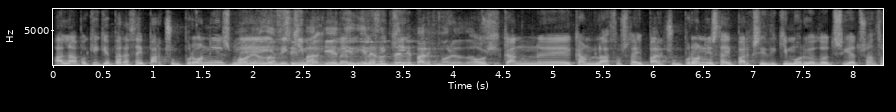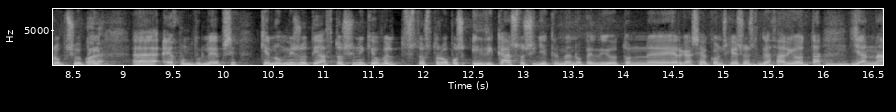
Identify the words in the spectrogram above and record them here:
αλλά από εκεί και πέρα θα υπάρξουν πρόνοιες με ειδική μοριοδότηση. Γιατί λένε ότι δεν υπάρχει μοριοδότηση. Όχι, κάνουν, ε, κάνουν λάθος. Θα υπάρξουν πρόνοιες, θα υπάρξει ειδική μοριοδότηση για τους ανθρώπους οι οποίοι ε, έχουν δουλέψει και νομίζω ότι αυτός είναι και ο βέλτιστος τρόπος, ειδικά στο συγκεκριμένο πεδίο των ε, εργασιακών σχέσεων στην καθαριότητα, για να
